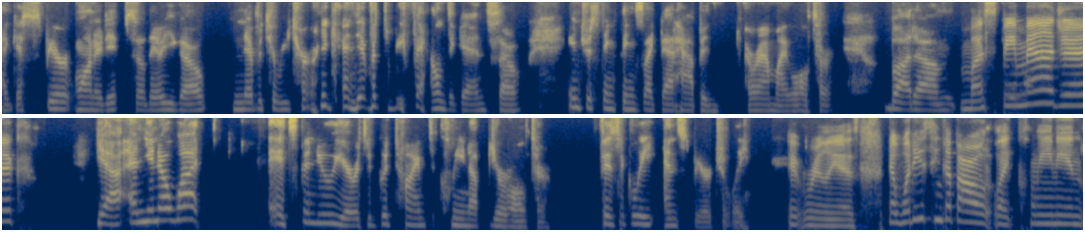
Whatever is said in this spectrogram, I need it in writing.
I guess spirit wanted it. So there you go. Never to return again, never to be found again. So interesting things like that happen around my altar. But um Must be magic. yeah, and you know what? It's the new year. It's a good time to clean up your altar, physically and spiritually. It really is. Now, what do you think about like cleaning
